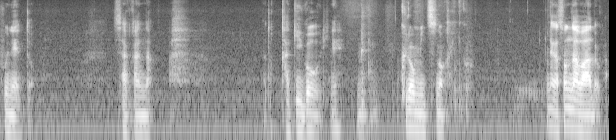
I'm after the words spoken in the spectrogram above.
船と魚。かき氷ね、黒蜜のかき氷。なんかそんなワードが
